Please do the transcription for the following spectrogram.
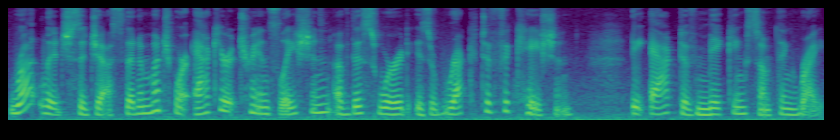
Rutledge suggests that a much more accurate translation of this word is rectification, the act of making something right.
